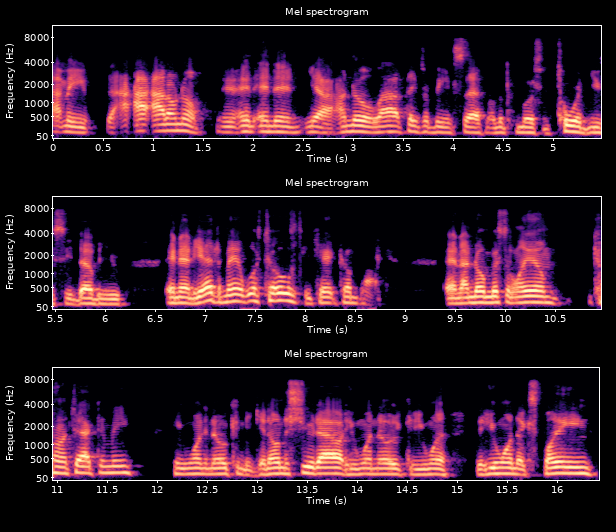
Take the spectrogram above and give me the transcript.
I mean, I, I I don't know. And and then yeah, I know a lot of things are being said from the promotion toward UCW. And then yeah, the man was told he can't come back. And I know Mr. Lamb contacted me. He wanted to know can he get on the shootout? He wanted to know can he want did he want to explain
